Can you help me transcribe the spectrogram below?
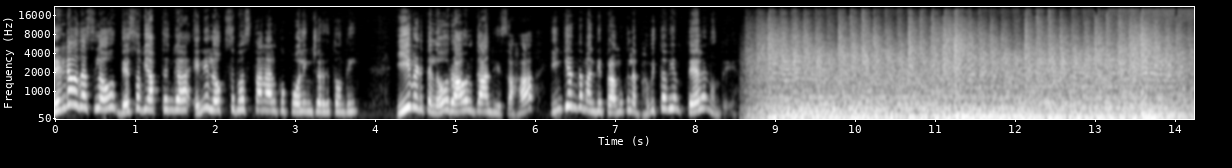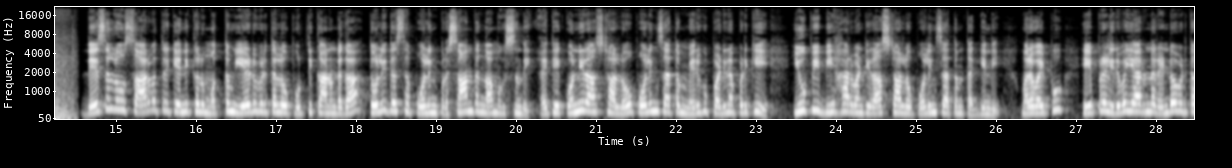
రెండవ దశలో దేశవ్యాప్తంగా ఎన్ని లోక్సభ స్థానాలకు పోలింగ్ జరుగుతోంది? ఈ విడతలో రాహుల్ గాంధీ సహా ఇంకెంతమంది ప్రముఖుల భవితవ్యం తేలనుంది? దేశంలో సార్వత్రిక ఎన్నికలు మొత్తం ఏడు విడతల్లో పూర్తి కానుండగా తొలి దశ పోలింగ్ ప్రశాంతంగా ముగిసింది అయితే కొన్ని రాష్ట్రాల్లో పోలింగ్ శాతం మెరుగుపడినప్పటికీ యూపీ బీహార్ వంటి రాష్ట్రాల్లో పోలింగ్ శాతం తగ్గింది. మరోవైపు ఏప్రిల్ ఇరవై ఆరున రెండో విడత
